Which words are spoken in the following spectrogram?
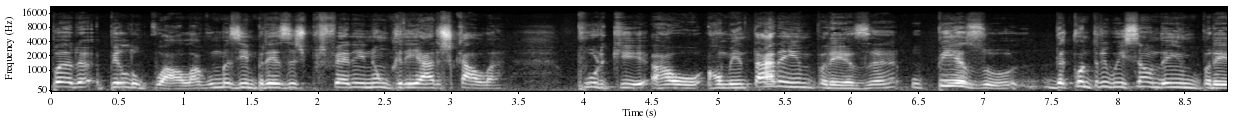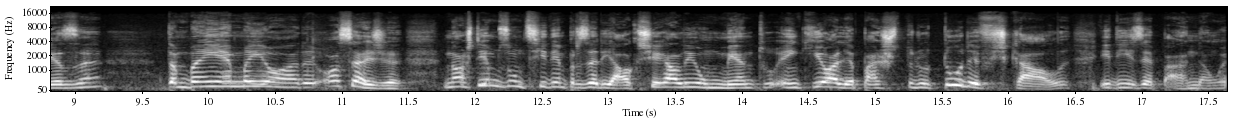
para, pelo qual algumas empresas preferem não criar escala porque ao aumentar a empresa, o peso da contribuição da empresa também é maior. Ou seja, nós temos um tecido empresarial que chega ali um momento em que olha para a estrutura fiscal e diz: é pá, não,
